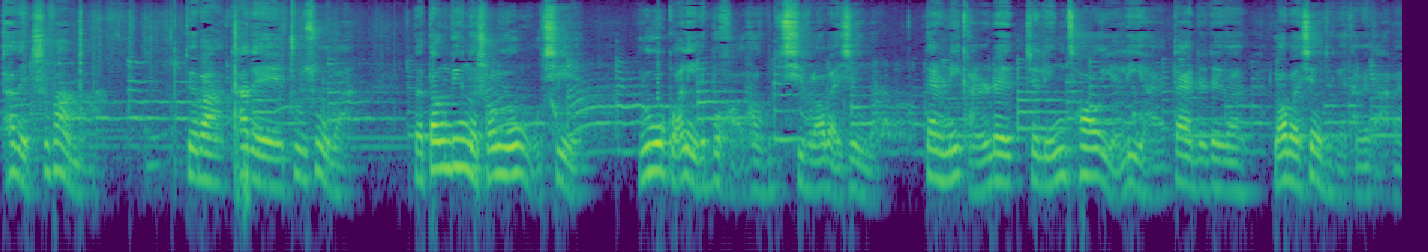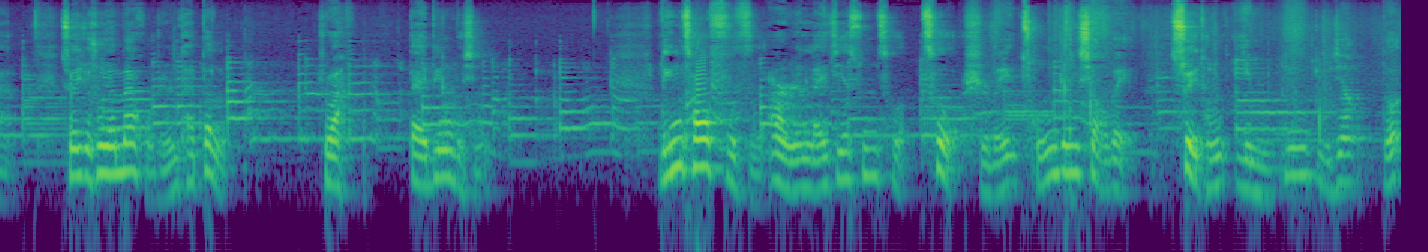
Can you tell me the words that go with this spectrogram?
他得吃饭吧，对吧？他得住宿吧。那当兵的手里有武器，如果管理的不好的话，不就欺负老百姓吗？但是你赶上这这凌操也厉害，带着这个老百姓就给他给打败了。所以就说袁白虎这人太笨了，是吧？带兵不行。凌操父子二人来接孙策，策使为从征校尉，遂同引兵渡江。得，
